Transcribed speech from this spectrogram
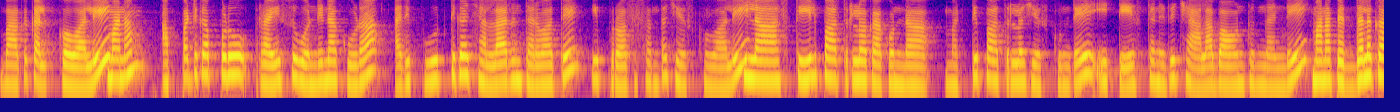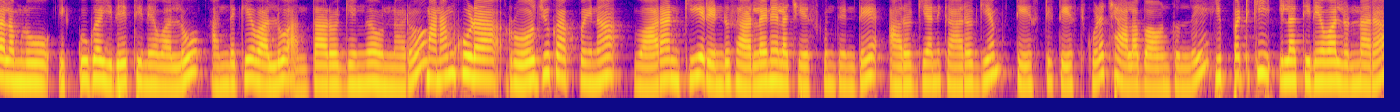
బాగా కలుపుకోవాలి. మనం అప్పటికప్పుడు రైస్ వండినా కూడా అది పూర్తిగా చల్లారిన తర్వాతే ఈ ప్రాసెస్ అంతా చేసుకోవాలి. ఇలా స్టీల్ పాత్రలో కాకుండా మట్టి పాత్రలో చేసుకుంటే ఈ టేస్ట్ అనేది చాలా బాగుంటుందండి. మన పెద్దల కాలంలో ఎక్కువగా ఇదే తినేవాళ్ళు. అందుకే వాళ్ళు అంత ఆరోగ్యంగా ఉన్నారు. మనం కూడా రోజు కాకపోయినా వారానికి రెండు సార్లైనా ఇలా చేసుకుని తింటే ఆరోగ్యానికి ఆరోగ్యం టేస్ట్ టేస్ట్ కూడా చాలా బాగుంటుంది. ఇప్పటికీ ఇలా తినే వాళ్ళు ఉన్నారా?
